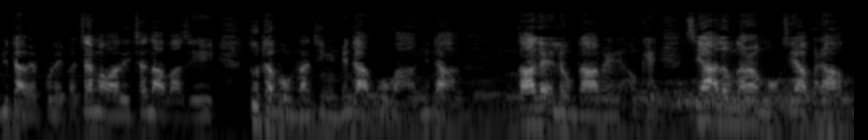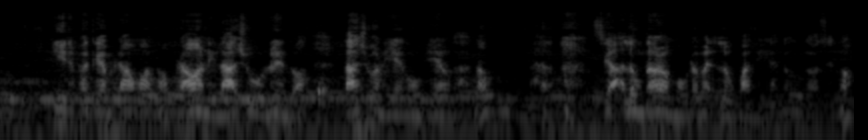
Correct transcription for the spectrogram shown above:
မေတ္တာပဲပို့လိုက်ပါကျမ်းမာပါစေချမ်းသာပါစေသူ့ထပ်ပုံလာကြည့်ပြီးမေတ္တာပို့ပါမေတ္တာသားလည်းအလုံးသားပဲဟုတ်ကဲ့ဆရာအလုံးသားတော့မဟုတ်ဆရာဗရောင်းပြေတစ်ဖက်ကဗရောင်းပါနော်ဗရောင်းကနေလာရှိုးကိုလွင့်သွားလာရှိုးကနေရန်ကုန်ပြန်ရောက်လာနော်ဆရာအလုံးသားတော့မဟုတ်ဒါပေမဲ့အလုံးပါနေရတော့လို့ဆိုနော်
